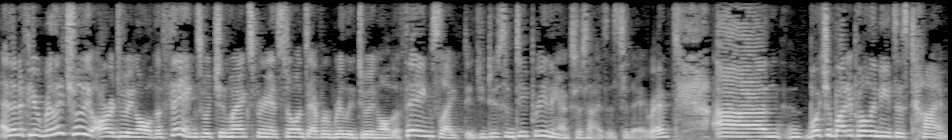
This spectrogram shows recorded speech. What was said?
And then if you really truly are doing all the things, which in my experience, no one's ever really doing all the things, like did you do some deep breathing exercises today, right? Um, what your body probably needs is time.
